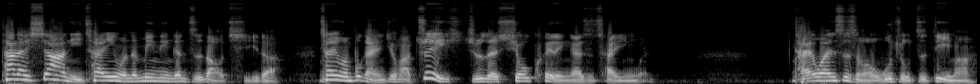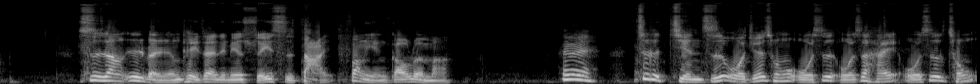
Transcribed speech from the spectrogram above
他来下你蔡英文的命令跟指导棋的。蔡英文不敢一句话，最值得羞愧的应该是蔡英文。台湾是什么无主之地吗？是让日本人可以在这边随时大放言高论吗？对不对？这个简直，我觉得从我是我是还我是从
